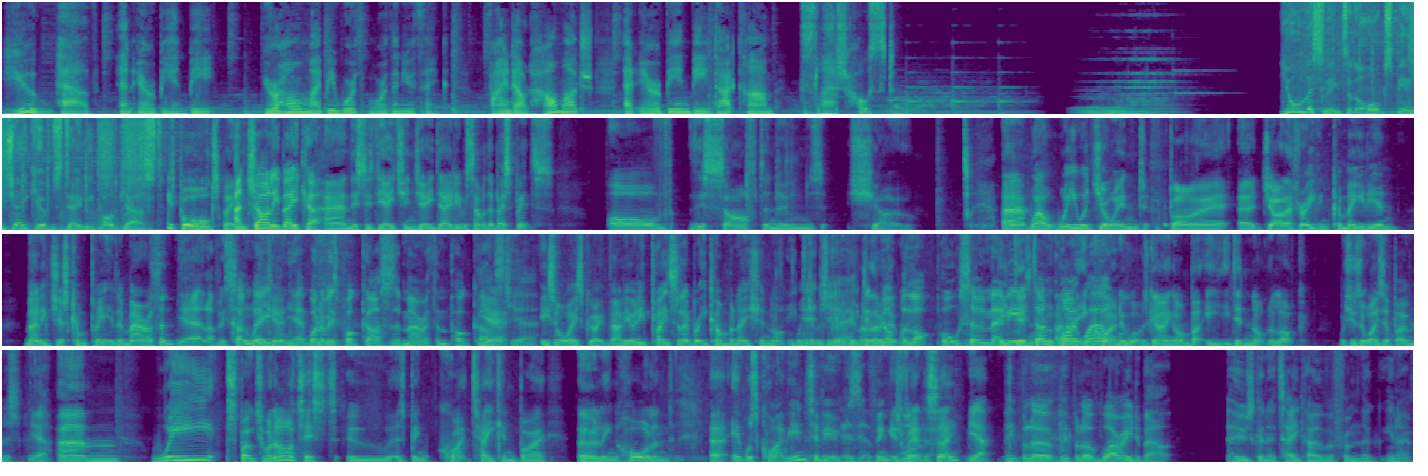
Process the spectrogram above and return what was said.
you have an Airbnb. Your home might be worth more than you think. Find out how much at airbnb.com/slash host. You're listening to the Hawksbee and Jacobs Daily Podcast. It's Paul Hawksbee. And Charlie Baker. And this is the H&J Daily with some of the best bits of this afternoon's show. Uh, well, we were joined by uh, Jarlath Regan, comedian. Man, he just completed a marathon. Yeah, lovely Sunday. weekend. Yeah, one of his podcasts is a marathon podcast. Yeah, He's always great value. And he played Celebrity Combination Lock, he which did. was Yeah, good. he didn't although knock the lock, Paul. So he maybe he's didn't. done quite think he quite knew what was going on, but he, he didn't knock the lock, which is always a bonus. Yeah. Um, we spoke to an artist who has been quite taken by Erling Haaland. Uh, it was quite the interview. Is I think it's what- fair to say. Yeah, people are people are worried about who's going to take over from the you know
